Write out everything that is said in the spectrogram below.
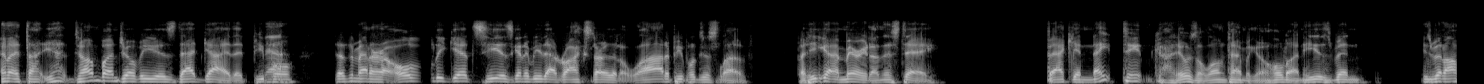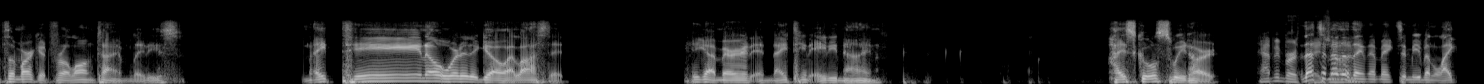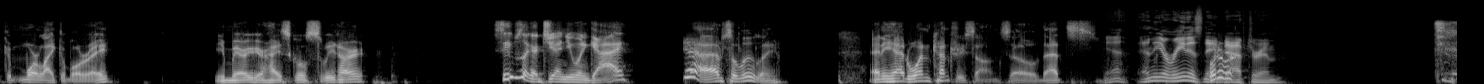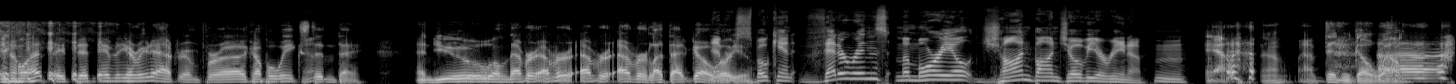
And I thought, yeah, John Bon Jovi is that guy that people doesn't matter how old he gets, he is going to be that rock star that a lot of people just love. But he got married on this day back in 19 God, it was a long time ago. Hold on. He has been he's been off the market for a long time, ladies. 19 Oh, where did it go? I lost it. He got married in 1989. High school sweetheart. Happy birthday. That's another John. thing that makes him even like more likable, right? You marry your high school sweetheart. Seems like a genuine guy. Yeah, absolutely. And he had one country song, so that's Yeah, and the arena's named Whatever. after him. You know what they did name the arena after him for a couple weeks, Yeah. didn't they? And you will never, ever, ever, ever let that go, Never will you? Spokane Veterans Memorial John Bon Jovi Arena. Hmm. Yeah. no, that didn't go well. Uh,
